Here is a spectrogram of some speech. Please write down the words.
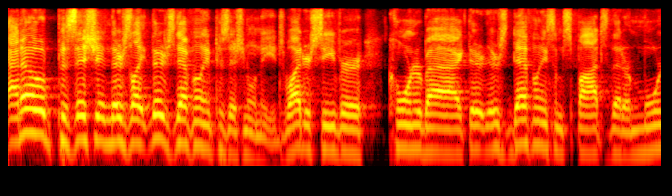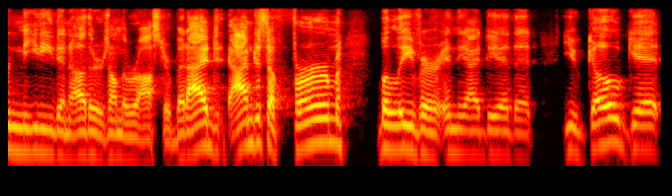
I know position, there's like, there's definitely positional needs. Wide receiver, cornerback, there, there's definitely some spots that are more needy than others on the roster. But I, I'm just a firm believer in the idea that you go get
